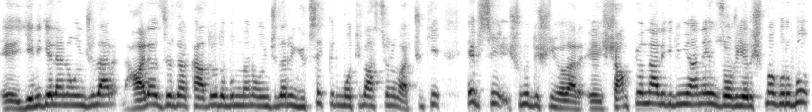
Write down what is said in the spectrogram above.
E, yeni gelen oyuncular, hali hazırda kadroda bulunan oyuncuların yüksek bir motivasyonu var. Çünkü hepsi şunu düşünüyorlar. E, Şampiyonlar Ligi dünyanın en zor yarışma grubu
